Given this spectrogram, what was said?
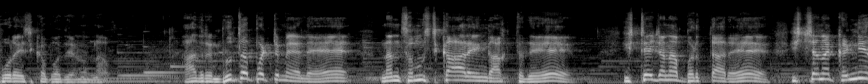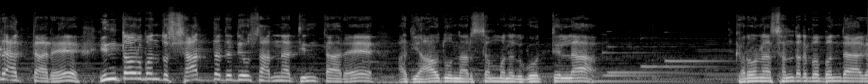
ಪೂರೈಸ್ಕೋಬೋದೇನೋ ನಾವು. ಆದರೆ ಮೃತಪಟ್ಟ ಮೇಲೆ ನನ್ನ ಸಂಸ್ಕಾರ ಹೆಂಗಾಗ್ತದೆ ಇಷ್ಟೇ ಜನ ಬರ್ತಾರೆ, ಇಷ್ಟು ಜನ ಕಣ್ಣೀರು ಹಾಕ್ತಾರೆ, ಇಂಥವ್ರು ಬಂದು ಶ್ರಾದ್ದದ ದಿವಸ ಅನ್ನ ತಿಂತಾರೆ ಅದು ಯಾವುದು ನರಸಮ್ಮನಿಗೆ ಗೊತ್ತಿಲ್ಲ. ಕರೋನಾ ಸಂದರ್ಭ ಬಂದಾಗ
